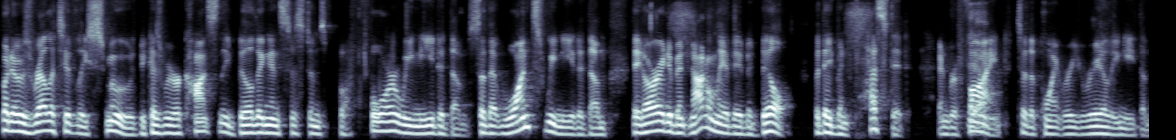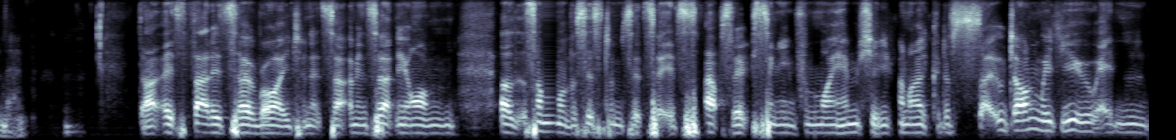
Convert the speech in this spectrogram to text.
but it was relatively smooth because we were constantly building in systems before we needed them, so that once we needed them, they'd already been not only had they been built, but they'd been tested and refined yeah. to the point where you really need them then. That is that is so right, and it's I mean certainly on uh, some of the systems, it's it's absolutely singing from my hymn sheet, and I could have so done with you in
